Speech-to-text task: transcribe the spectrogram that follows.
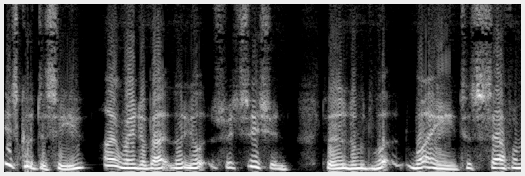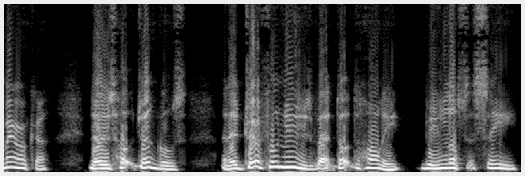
it's good to see you. I read about the, your expedition to the way to South America, those hot jungles, and the dreadful news about Dr. Harley being lost at sea.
